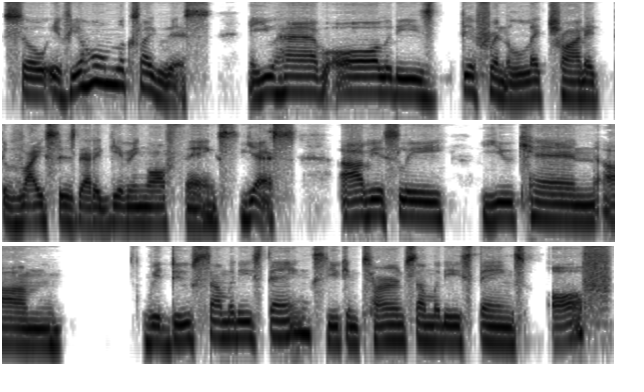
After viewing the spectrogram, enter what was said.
So if your home looks like this and you have all of these different electronic devices that are giving off things, yes, obviously you can um, reduce some of these things. You can turn some of these things off.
